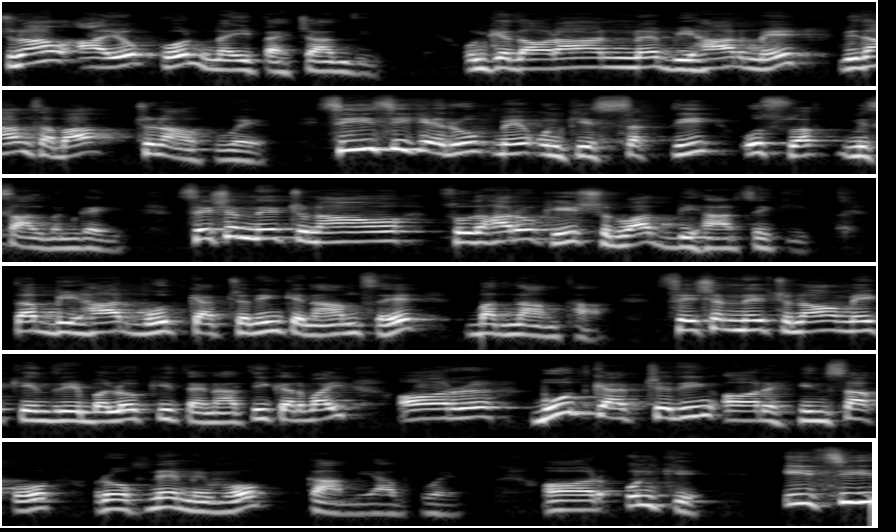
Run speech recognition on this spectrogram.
चुनाव आयोग को नई पहचान दी। उनके दौरान बिहार में विधानसभा चुनाव हुए। सीईसी के रूप में उनकी शक्ति उस वक्त मिसाल बन गई। सेशन ने चुनाव सुधारों की शुरुआत बिहार से की। तब बिहार बूथ कैप्चरिंग के नाम से बदनाम था। सेशन ने चुनाव में केंद्रीय बलों की तैनाती करवाई और बूथ कैप्चरिंग और हिंसा को रोकने में वो कामयाब हुए। और उनकी इसी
